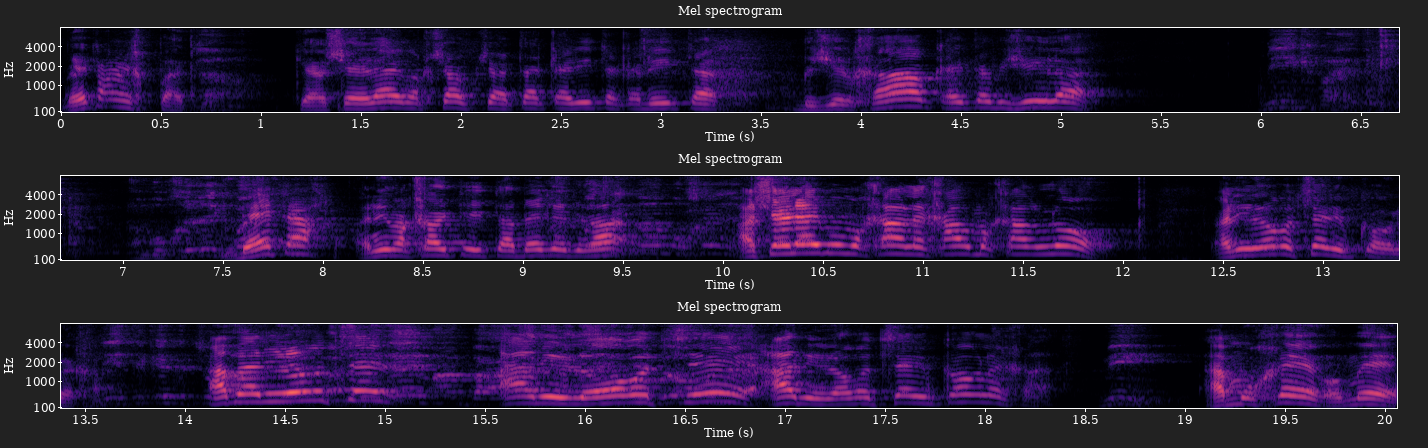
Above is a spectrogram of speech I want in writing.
בטח אכפת לו. למה? כי השאלה אם עכשיו כשאתה קנית, קנית בשבילך או קנית בשבילה? מי יקבע את זה? המוכר יקבע? בטח, אני מכרתי את הבגד לי המוכר. השאלה אם הוא מכר לך או מכר לו. אני לא רוצה למכור לך. אבל אני לא. רוצה, אני לא רוצה, עונה. אני לא רוצה למכור לך. מי? המוכר אומר,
